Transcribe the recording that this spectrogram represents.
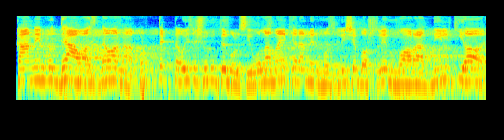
কানের মধ্যে আওয়াজ নেওয়া না, প্রত্যেকটা ওই যে শুরুতে বলছি, ওলামায় কেরামের মজলিসে বসলে মরা দিল কি হয়?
